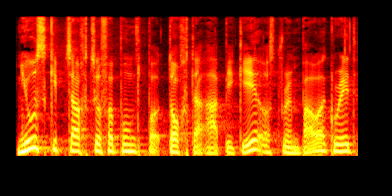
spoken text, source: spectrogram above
News gibt es auch zur Verbundtochter APG, Austrian Power Grid.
